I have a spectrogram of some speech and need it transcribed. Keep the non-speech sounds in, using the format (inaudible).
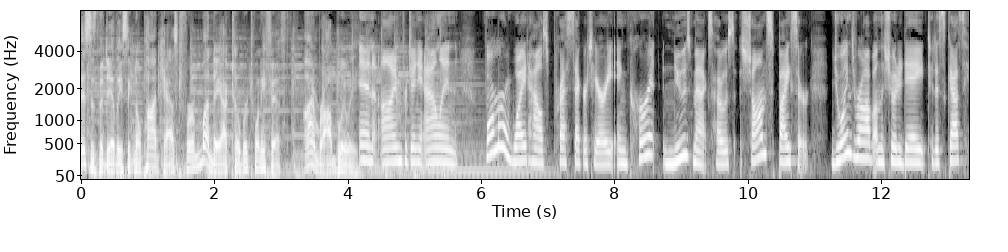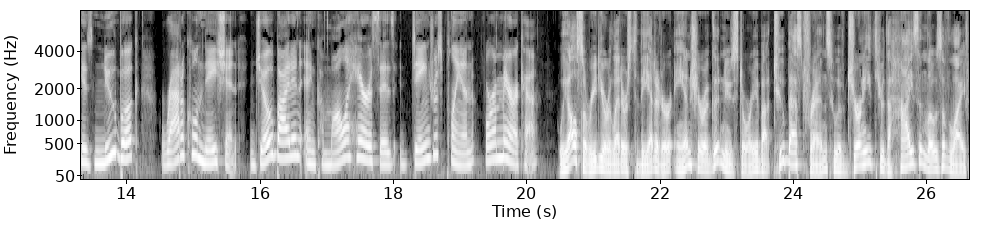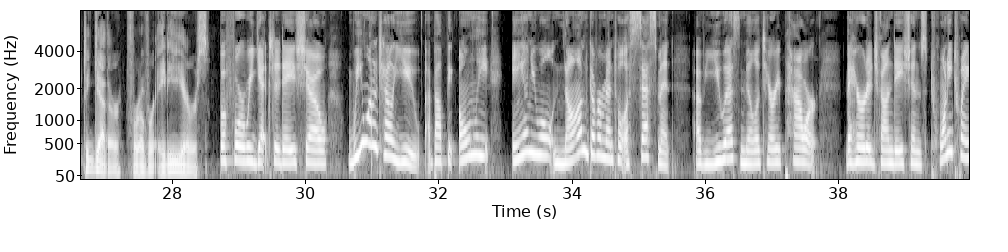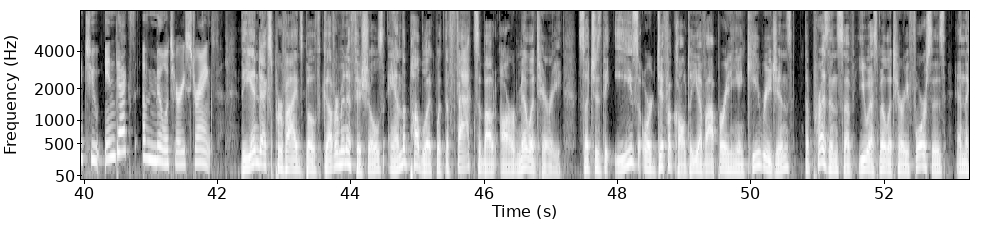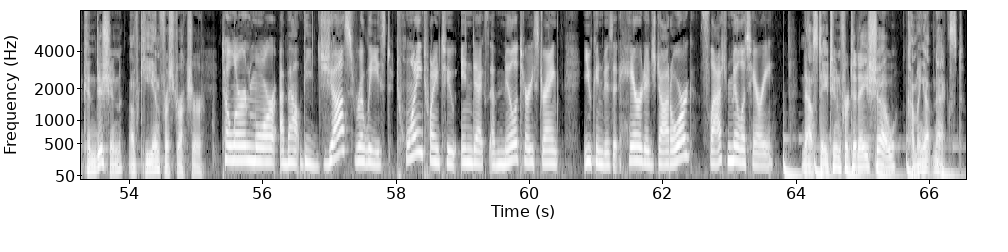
This is the Daily Signal podcast for Monday, October 25th. I'm Rob Bluey. And I'm Virginia Allen. Former White House press secretary and current Newsmax host Sean Spicer joins Rob on the show today to discuss his new book, Radical Nation Joe Biden and Kamala Harris's Dangerous Plan for America. We also read your letters to the editor and share a good news story about two best friends who have journeyed through the highs and lows of life together for over 80 years. Before we get to today's show, we want to tell you about the only annual non governmental assessment of U.S. military power, the Heritage Foundation's 2022 Index of Military Strength. The index provides both government officials and the public with the facts about our military, such as the ease or difficulty of operating in key regions, the presence of U.S. military forces, and the condition of key infrastructure. To learn more about the just released 2022 Index of Military Strength, you can visit heritage.org/military. Now stay tuned for today's show coming up next.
